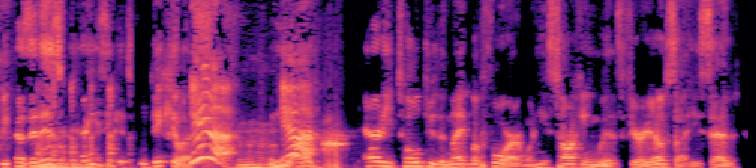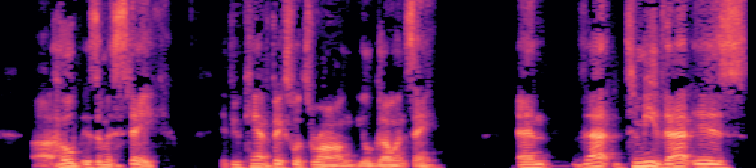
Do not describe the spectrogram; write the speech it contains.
because it is crazy. It's ridiculous. yeah, Mhm. He yeah, already told you the night before when he's talking with Furiosa, he said, uh, Hope is a mistake. If you can't fix what's wrong, you'll go insane. And that, to me, that is.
